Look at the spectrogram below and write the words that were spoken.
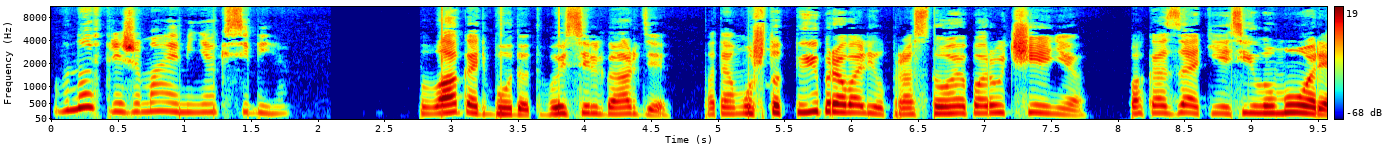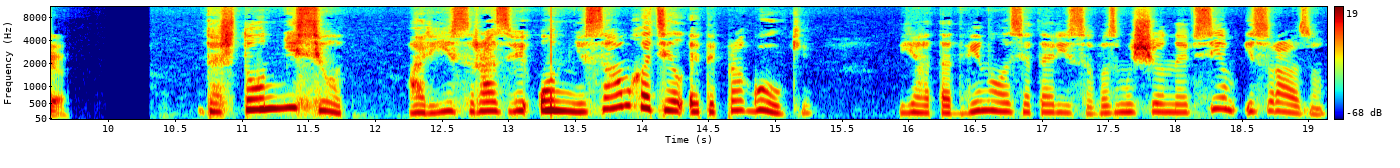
вновь прижимая меня к себе. Плакать будут в Эссельгарде. потому что ты провалил простое поручение — показать ей силу моря. Да что он несет? Арис, разве он не сам хотел этой прогулки? Я отодвинулась от Ариса, возмущенная всем и сразу.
